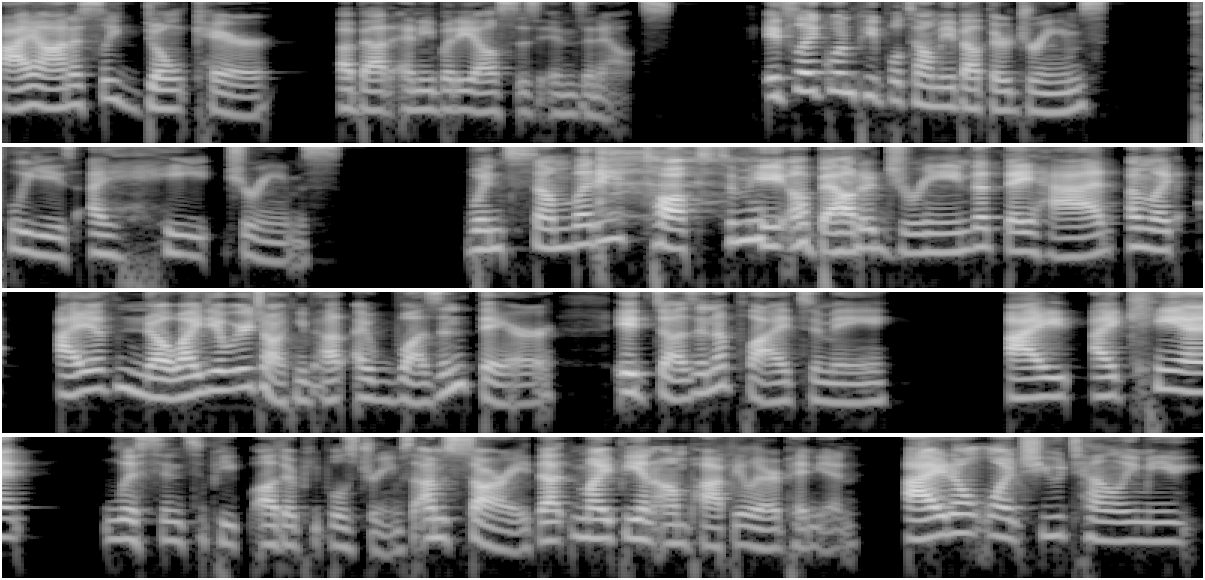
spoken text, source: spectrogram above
I honestly don't care about anybody else's ins and outs. It's like when people tell me about their dreams. Please, I hate dreams. When somebody talks to me about a dream that they had, I'm like, I have no idea what you're talking about. I wasn't there. It doesn't apply to me. I I can't listen to people other people's dreams. I'm sorry. That might be an unpopular opinion. I don't want you telling me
